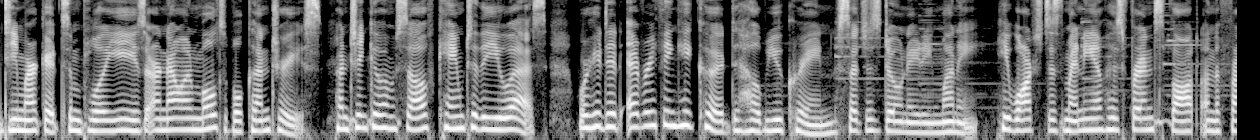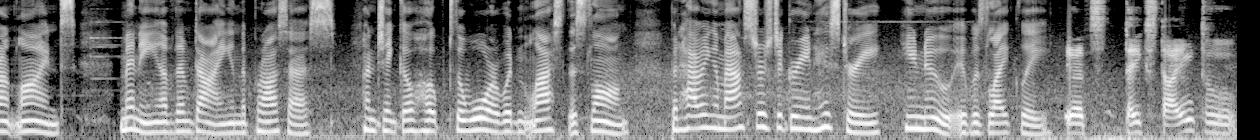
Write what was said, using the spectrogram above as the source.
DMarket's employees are now in multiple countries. Panchenko himself came to the U.S., where he did everything he could to help Ukraine, such as donating money. He watched as many of his friends fought on the front lines, many of them dying in the process. Panchenko hoped the war wouldn't last this long, but having a master's degree in history, he knew it was likely. It takes time to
